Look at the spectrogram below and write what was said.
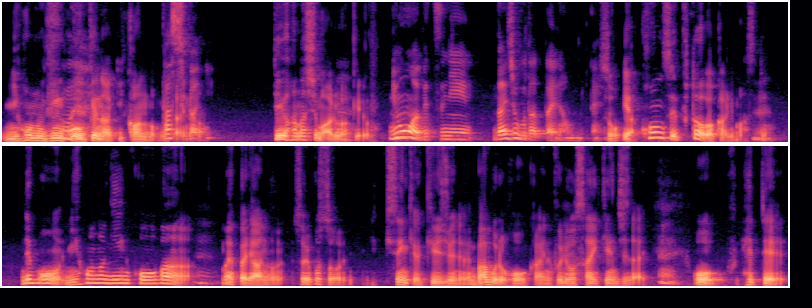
日本の銀行を受けないかんの？みたいな。っ確かに。ていう話もあるわけよ。日本は別に大丈夫だったやんみたいな。そう。いやコンセプトは分かりますと。うん。でも日本の銀行は、うん。まあ、やっぱりあのそれこそ1990年のバブル崩壊の不良債権時代うん。を経て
